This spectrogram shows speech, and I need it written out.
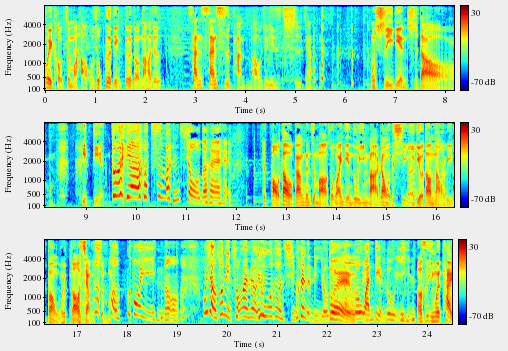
胃口这么好？”我说：“各点各的。”然后他就三三四盘吧，我就一直吃这样，从十一点吃到一点。对呀、啊，吃蛮久的哎。对，宝到我刚刚跟陈宝说晚一点录音吧，让我的血液流到脑里，不然我会不知道讲什么。好过瘾哦！我想说，你从来没有用过这种奇怪的理由，对，我说晚点录音，然后是因为太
